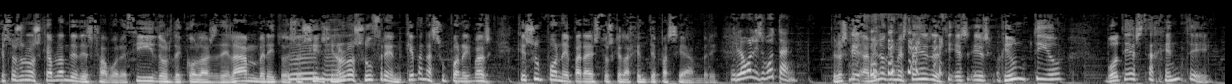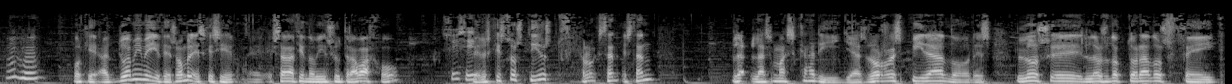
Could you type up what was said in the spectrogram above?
Estos son los que hablan de desfavorecidos, de colas del hambre y todo eso. Si- no lo sufren, ¿qué van a suponer? más? ¿Qué supone para estos que la gente pase hambre? Y luego les votan. Pero es que a mí lo que me extraña es, decir- es- es que un tío vote a esta gente. Porque tú a mí me dices, hombre, es que si eh, están haciendo bien su trabajo, Sí, sí. pero es que estos tíos, que están, están la- las mascarillas, los respiradores, los eh, los doctorados fake.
